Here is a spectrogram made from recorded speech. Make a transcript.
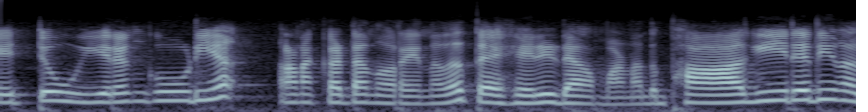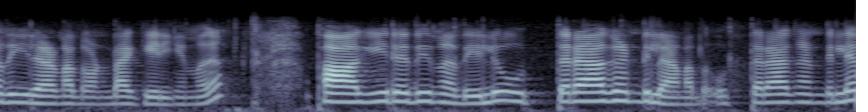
ഏറ്റവും ഉയരം കൂടിയ അണക്കെട്ട് എന്ന് പറയുന്നത് തെഹരി ഡാമാണ് അത് ഭാഗീരഥി നദിയിലാണ് അത് ഉണ്ടാക്കിയിരിക്കുന്നത്. ഭാഗീരഥി നദിയിൽ ഉത്തരാഖണ്ഡിലാണത്. ഉത്തരാഖണ്ഡിലെ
